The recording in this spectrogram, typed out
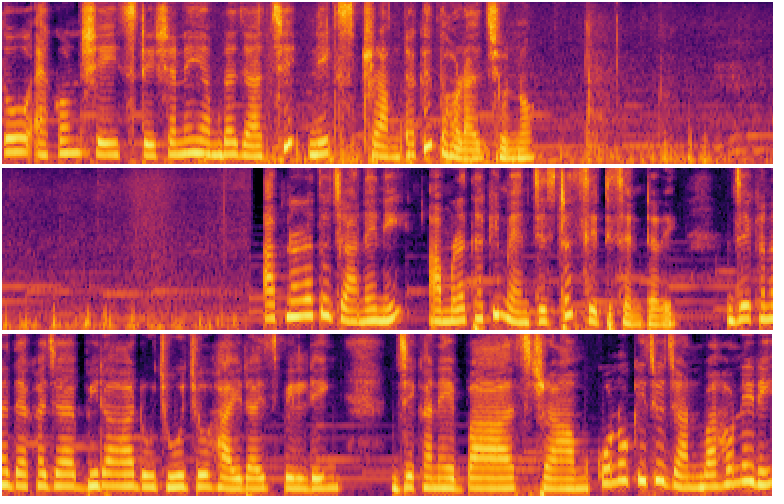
তো এখন সেই স্টেশনেই আমরা যাচ্ছি নেক্সট ট্রামটাকে ধরার জন্য। আপনারা তো জানেনই, আমরা থাকি ম্যানচেস্টার সিটি সেন্টারে যেখানে দেখা যায় বিরাট উঁচু উঁচু হাই রাইজ বিল্ডিং যেখানে বাস ট্রাম কোনো কিছু যানবাহনেরই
